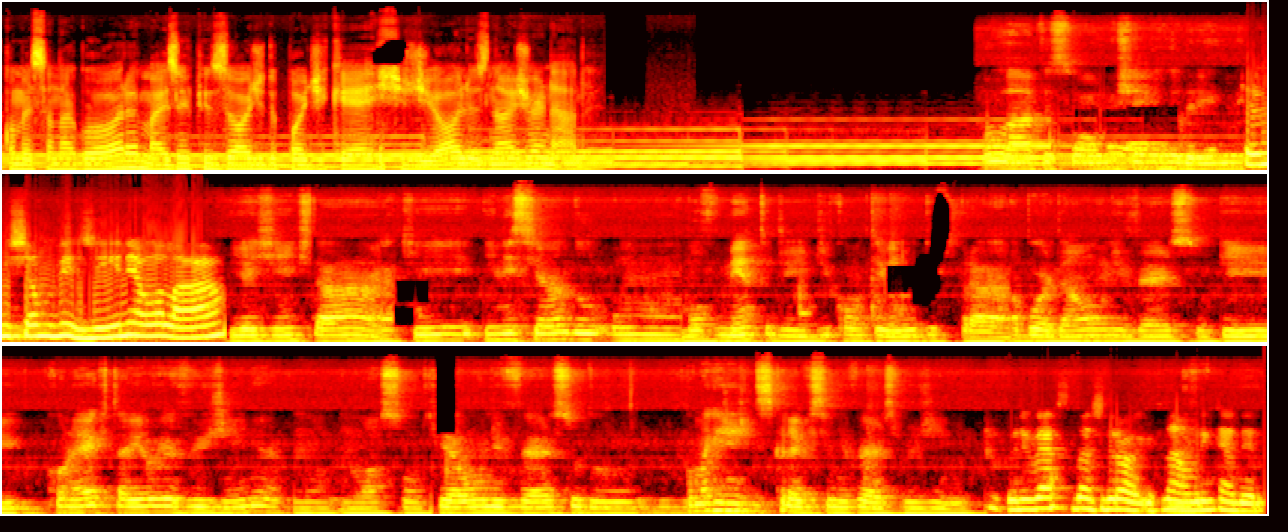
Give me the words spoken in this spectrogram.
começando agora mais um episódio do podcast de Olhos na Jornada. Olá pessoal, me chamo Rodrigo. Eu me chamo Virgínia, olá. E a gente está aqui iniciando um movimento de, de conteúdo para abordar um universo que conecta eu e a Virgínia num, assunto que é o universo do. Como é que a gente descreve esse universo, Virgínia? O universo das drogas. Não, hum. brincadeira.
